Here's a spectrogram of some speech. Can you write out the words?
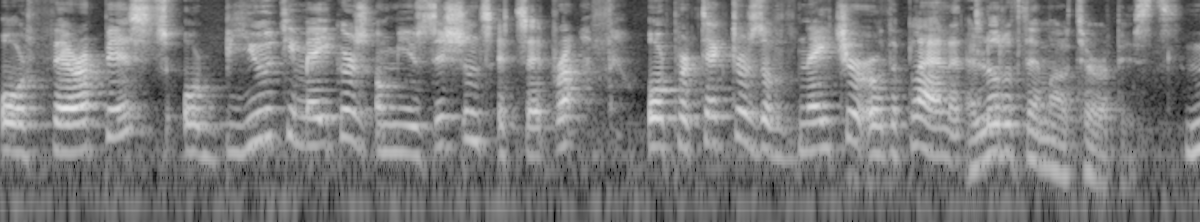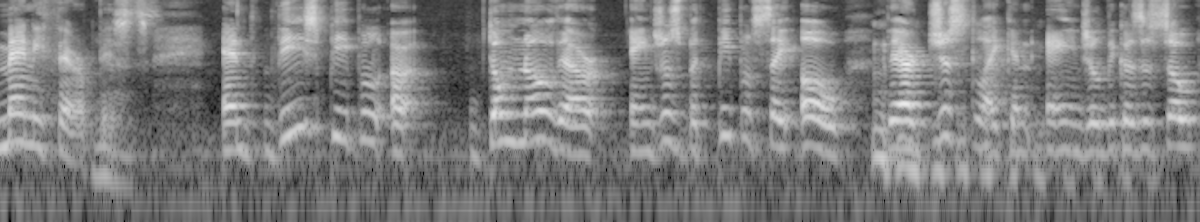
or therapists or beauty makers or musicians, etc., or protectors of nature or the planet. A lot of them are therapists. Many therapists. And these people are, don't know they are angels, but people say, oh, they are just like an angel because they're so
